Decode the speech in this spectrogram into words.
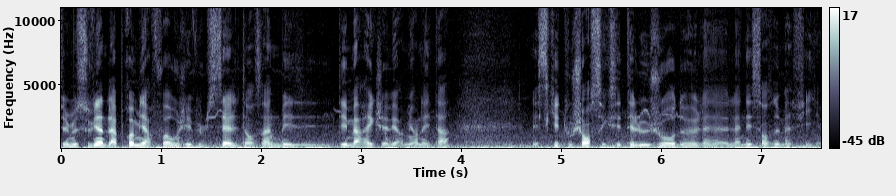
Je me souviens de la première fois où j'ai vu le sel dans un de mes des marais que j'avais remis en état. Et ce qui est touchant, c'est que c'était le jour de la naissance de ma fille.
